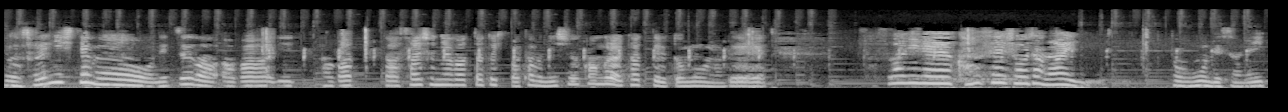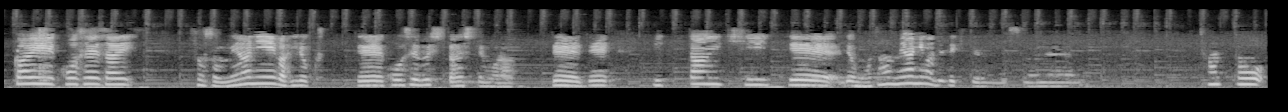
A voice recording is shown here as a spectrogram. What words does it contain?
でもそれにしても、熱が上がり、上がった、最初に上がった時から多分2週間ぐらい経ってると思うので、さすがにね、感染症じゃないと思うんですよね。一回抗生剤、そうそう、メアニがひどくて、抗生物質出してもらって、で、一旦引いて、でもまたメアニが出てきてるんですよね。ちゃんと、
